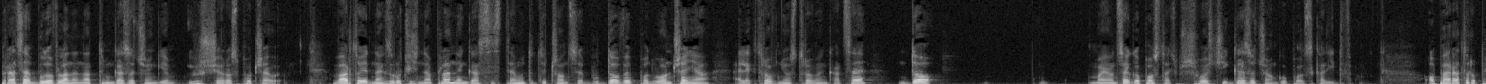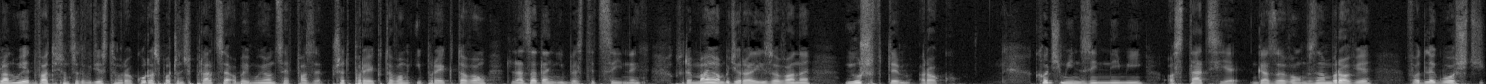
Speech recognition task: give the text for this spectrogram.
Prace budowlane nad tym gazociągiem już się rozpoczęły. Warto jednak zwrócić na plany gaz systemu dotyczące budowy podłączenia elektrowni Ostrołęka C do mającego postać w przyszłości gazociągu Polska-Litwa. Operator planuje w 2020 roku rozpocząć prace obejmujące fazę przedprojektową i projektową dla zadań inwestycyjnych, które mają być realizowane już w tym roku. Chodzi m.in. o stację gazową w Zambrowie, w odległości,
